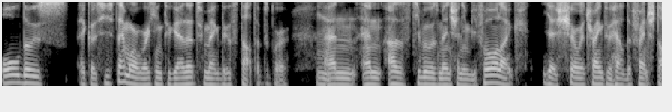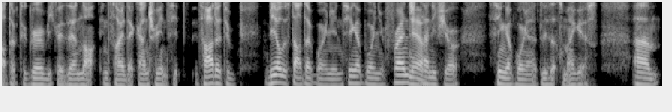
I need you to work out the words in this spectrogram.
all those ecosystem are working together to make the startups grow. Mm. And and as Thibaut was mentioning before, like yeah, sure, we're trying to help the French startup to grow because they're not inside their country, and it's, it's harder to build a startup when you're in Singapore and you're French Yeah. than if you're Singaporean. At least that's my guess. Um,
